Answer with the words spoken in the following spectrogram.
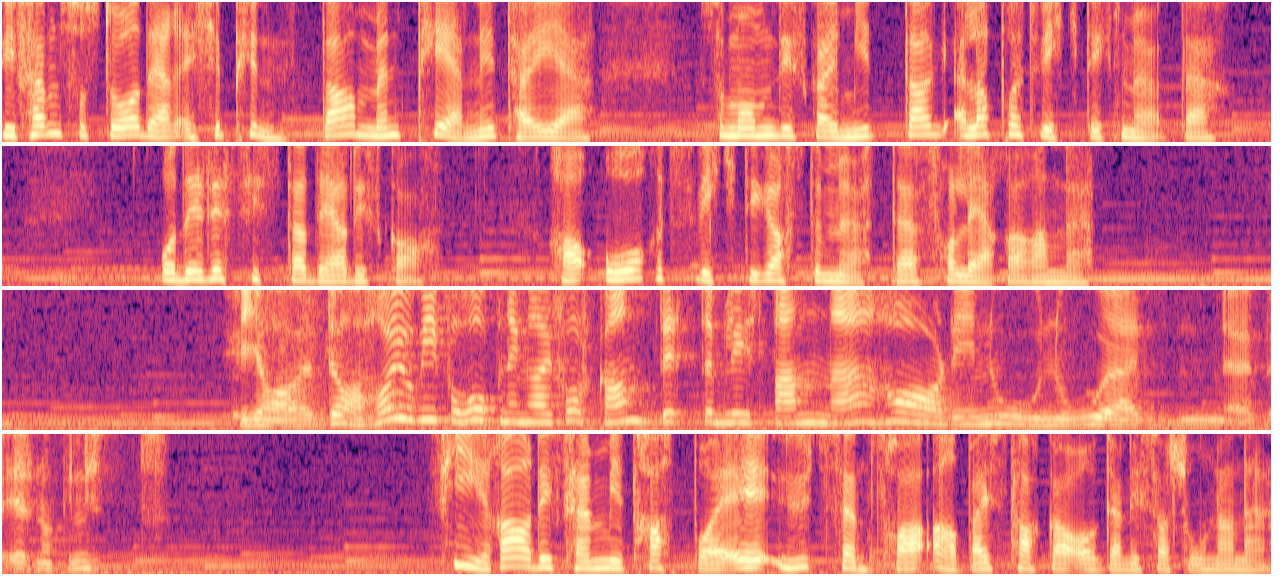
De fem som står der er ikke pynta, men pene i tøyet, som om de skal i middag eller på et viktig møte. Og det er det siste der de skal. Ha årets viktigste møte for lærerne. Ja, da har jo vi forhåpninger i forkant. Dette blir spennende. Har de nå noe Er det noe nytt? Fire av de fem i trappa er utsendt fra arbeidstakerorganisasjonene,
